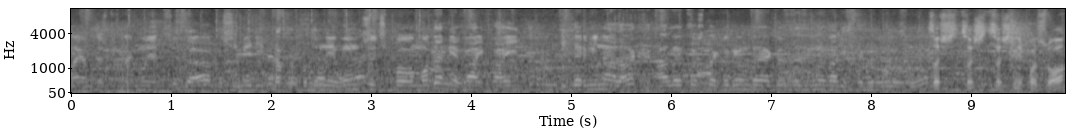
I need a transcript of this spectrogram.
Mają też tutaj moje cuda, bo się mieli prawdopodobnie łączyć po modemie Wi-Fi i terminalach, ale coś tak wygląda jakby zrezygnowali z tego pomysłu. Coś, coś, coś nie poszło.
